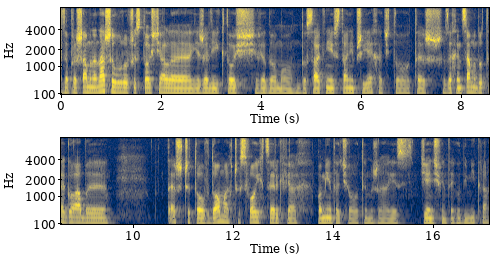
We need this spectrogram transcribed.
zapraszamy na nasze uroczystości, ale jeżeli ktoś, wiadomo, do SAK nie jest w stanie przyjechać, to też zachęcamy do tego, aby też, czy to w domach, czy w swoich cerkwiach, pamiętać o tym, że jest Dzień Świętego Dymitra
